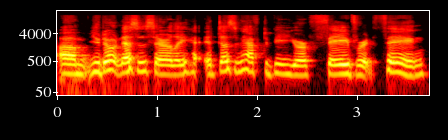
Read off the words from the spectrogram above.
Um, you don't necessarily, it doesn't have to be your favorite thing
